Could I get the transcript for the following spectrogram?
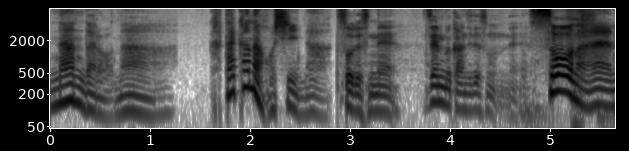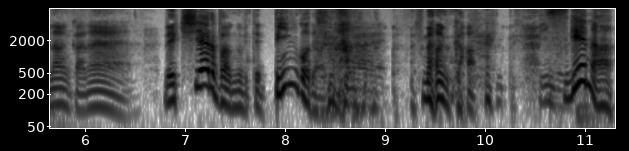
なんだろうなカタカナ欲しいな。そうですね。全部漢字ですもんね。そうだね。なんかね。歴史ある番組ってビンゴだよはい。ななんか。す。げえな。は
